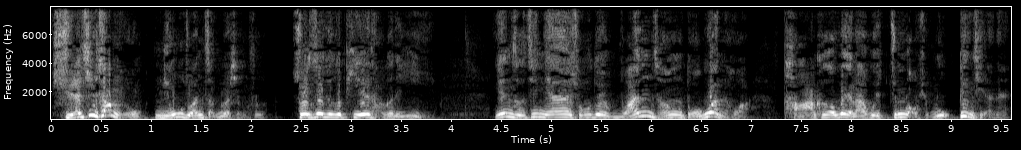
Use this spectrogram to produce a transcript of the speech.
血气上涌，扭转整个形势。所以这就是 P.J. 塔克的意义。因此，今年雄鹿队完成夺冠的话，塔克未来会终老雄鹿，并且呢，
